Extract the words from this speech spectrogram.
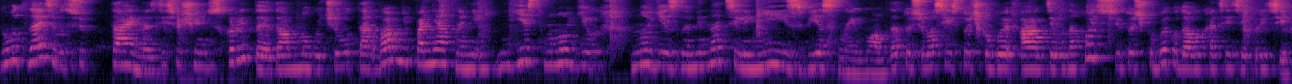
Ну вот знаете, вот все тайна, здесь очень скрытая, да, много чего там. Вам непонятно, не, есть многих, многие знаменатели неизвестные вам, да, то есть у вас есть точка Б, А, где вы находитесь, и точка Б, куда вы хотите прийти.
